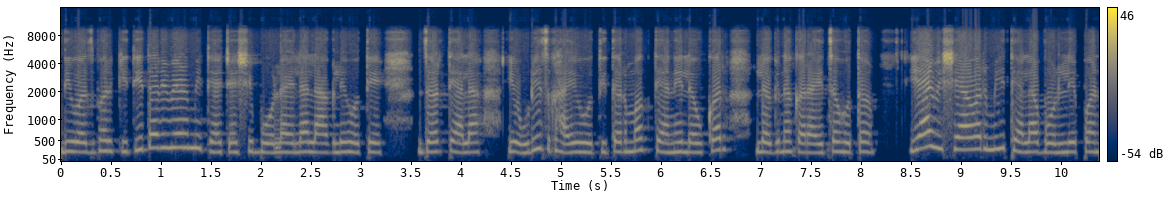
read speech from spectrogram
दिवसभर कितीतरी वेळ मी त्याच्याशी बोलायला लागले होते. जर त्याला एवढीच घाई होती तर मग त्याने लवकर लग्न करायचं करायचं होतं. या विषयावर मी त्याला बोलले पण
